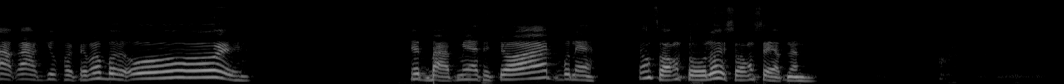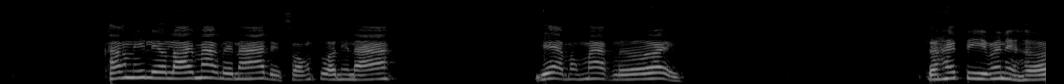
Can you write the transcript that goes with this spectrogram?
อากๆอยู่ข่อยก็มาเบิ่งโอ้ยเฮ็ดบาปแม่แต่จอดบ่แน่ทั้งสองตัวเลยสองแสบนั่นครั้งนี้เลวร้ายมากเลยนะ เด็กสองตัวนี่นะ แย่มากๆเลย จะให้ตีไหมเนี่ยเหรอ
